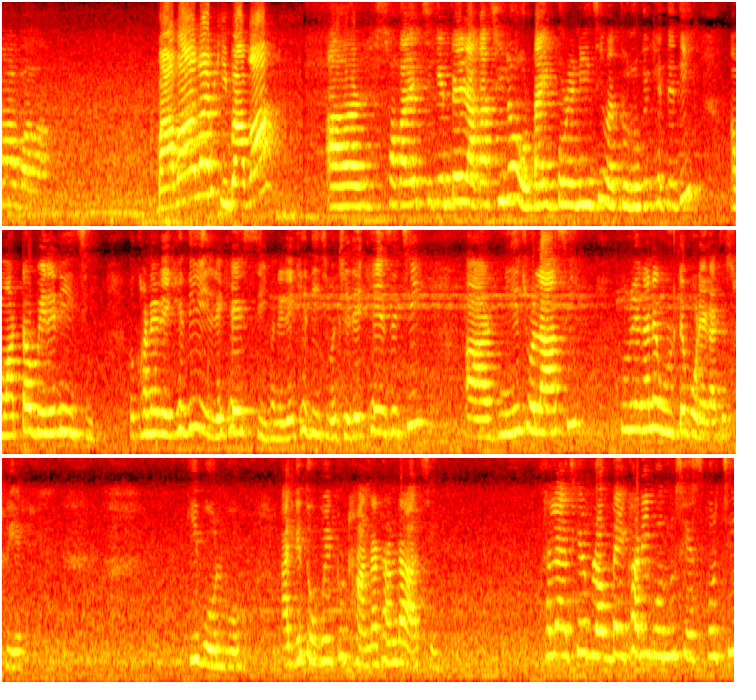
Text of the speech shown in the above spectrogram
বাবা। বাবা আবার কি বাবা? আর সকালে চিকেনটাই রাখা ছিল ওটাই করে নিয়েছি এবার তনুকে খেতে দিই। আমারটাও বেড়ে নিয়েছি। ওখানে রেখে দিই রেখে এসেছি মানে রেখে দিয়েছি বলছি রেখে এসেছি আর নিয়ে চলে আসি। তুমি এখানে উল্টে পড়ে গেছে শুয়ে। কি বলব? আজকে তবু একটু ঠান্ডা ঠান্ডা আছে। তাহলে আজকের ব্লগটা এখানেই বন্ধু শেষ করছি।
